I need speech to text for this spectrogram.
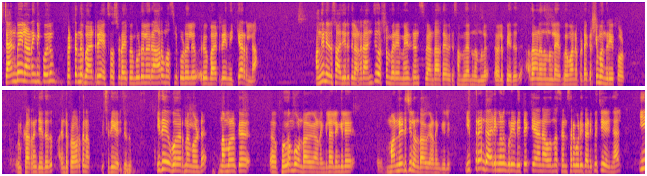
സ്റ്റാൻഡ് ബൈയിലാണെങ്കിൽ പോലും പെട്ടെന്ന് ബാറ്ററി എക്സോസ്റ്റഡ് പോകും കൂടുതൽ ഒരു ആറ് മാസത്തിൽ കൂടുതൽ ഒരു ബാറ്ററി നിൽക്കാറില്ല അങ്ങനെ ഒരു സാഹചര്യത്തിലാണ്. ഒരു അഞ്ച് വർഷം വരെ മെയിന്റനൻസ് വേണ്ടാത്ത ഒരു സംവിധാനം നമ്മൾ ഡെവലപ്പ് ചെയ്തത്. അതാണ് നമ്മളുടെ ബഹുമാനപ്പെട്ട കൃഷി കൃഷിമന്ത്രി ഇപ്പോൾ ഉദ്ഘാടനം ചെയ്തതും അതിന്റെ പ്രവർത്തനം വിശദീകരിച്ചതും. ഇതേ ഉപകരണം കൊണ്ട് നമ്മൾക്ക് ഭൂകമ്പം ഉണ്ടാകുകയാണെങ്കിൽ അല്ലെങ്കിൽ മണ്ണിടിച്ചിൽ ഉണ്ടാവുകയാണെങ്കിൽ ഇത്തരം കാര്യങ്ങളും കൂടി ഡിറ്റക്ട് ചെയ്യാനാവുന്ന സെൻസർ കൂടി ഘടിപ്പിച്ചു കഴിഞ്ഞാൽ ഈ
